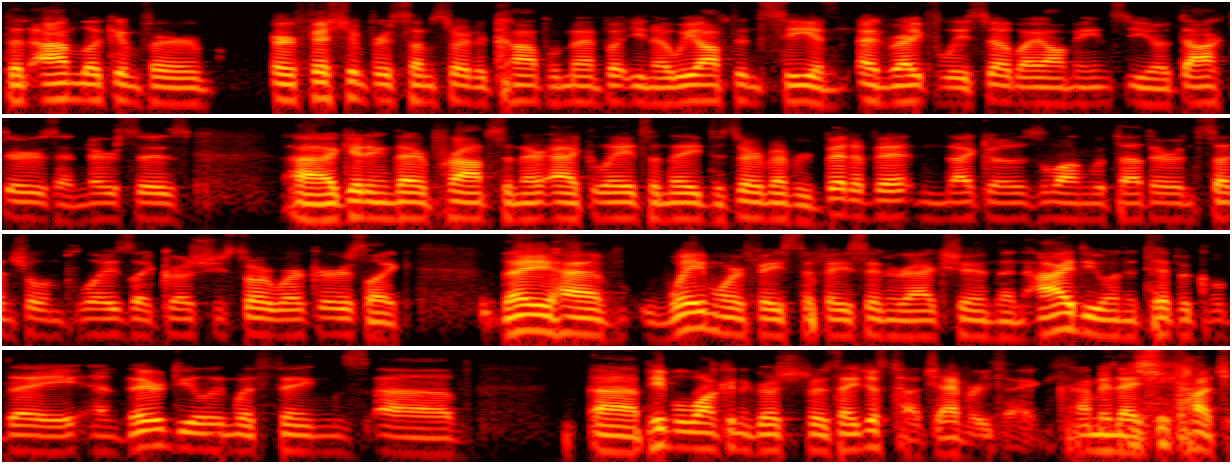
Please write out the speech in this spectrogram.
that I'm looking for or fishing for some sort of compliment, but you know, we often see and, and rightfully so by all means, you know, doctors and nurses uh, getting their props and their accolades, and they deserve every bit of it. And that goes along with other essential employees like grocery store workers. Like they have way more face to face interaction than I do on a typical day, and they're dealing with things of uh, people walk into grocery stores, they just touch everything. I mean, they Yeah. touch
